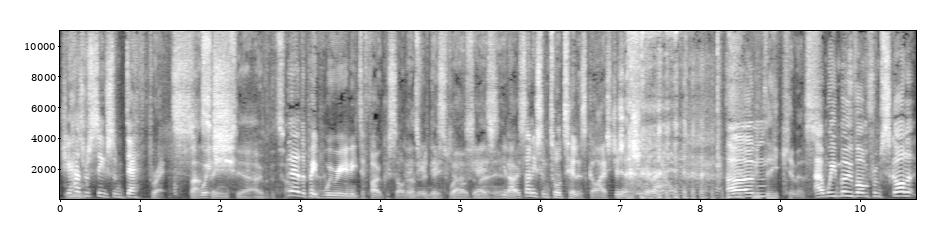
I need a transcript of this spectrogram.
She has received some death threats, Mm. that which seems yeah over the top. they're the yeah. people we really need to focus on in, That's in this world. Yeah, It's- you know, it's only some tortillas, guys. Just chill out. ridiculous. And we move on from Scarlett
